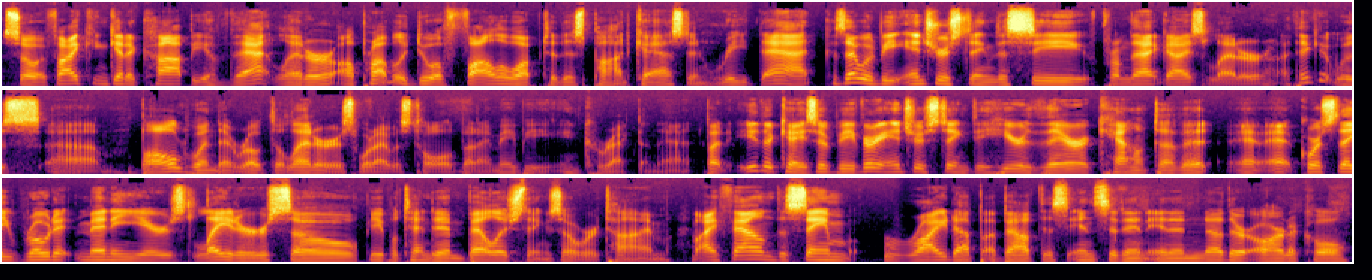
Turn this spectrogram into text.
So if I can get a copy of that letter, I'll probably do a follow up to this podcast and read that because that would be interesting to see from that guy's letter. I think it was um, Baldwin that wrote the letter, is what I was told, but I may be incorrect on that. But either case, it would be very interesting to hear their account of it. And of course, they wrote it many years later, so people tend to embellish things over time. I found the same write up about this incident in another article,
